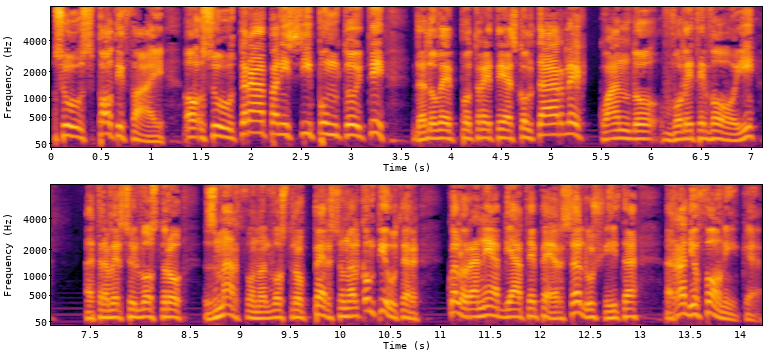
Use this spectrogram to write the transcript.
su Spotify o su trapanissi.it, da dove potrete ascoltarle quando volete voi, attraverso il vostro smartphone il vostro personal computer, qualora ne abbiate persa l'uscita radiofonica.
